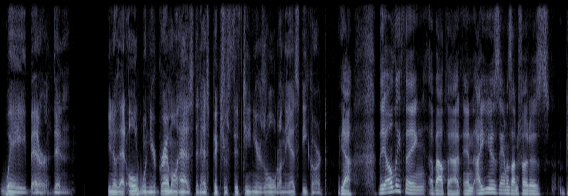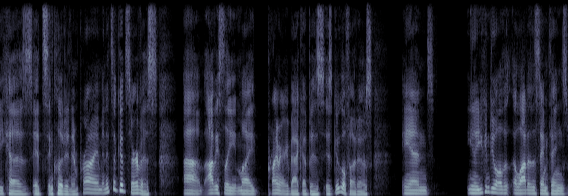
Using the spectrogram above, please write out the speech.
way better than you know that old one your grandma has that has pictures 15 years old on the SD card. Yeah. The only thing about that, and I use Amazon Photos because it's included in Prime and it's a good service. Um, obviously, my primary backup is is Google Photos, and you know you can do all the, a lot of the same things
